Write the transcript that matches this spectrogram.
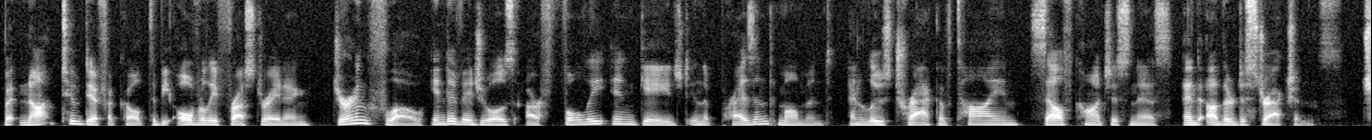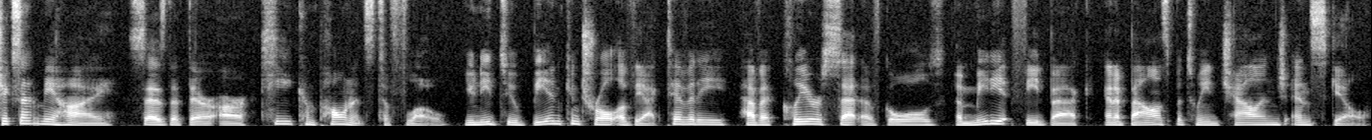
but not too difficult to be overly frustrating. During flow, individuals are fully engaged in the present moment and lose track of time, self consciousness, and other distractions. Csikszentmihalyi says that there are key components to flow. You need to be in control of the activity, have a clear set of goals, immediate feedback, and a balance between challenge and skill.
